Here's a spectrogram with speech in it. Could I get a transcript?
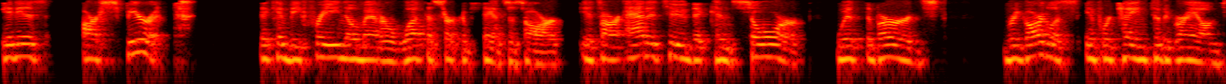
It is our spirit that can be free no matter what the circumstances are. It's our attitude that can soar with the birds, regardless if we're chained to the ground.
